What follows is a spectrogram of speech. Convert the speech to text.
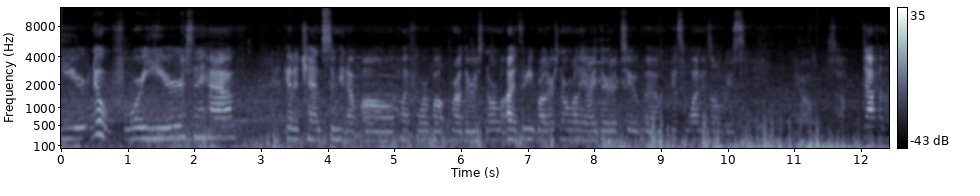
year no four years and a half get a chance to meet up all my four brothers normal uh, three brothers normally either two of them because one is always you know so definitely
